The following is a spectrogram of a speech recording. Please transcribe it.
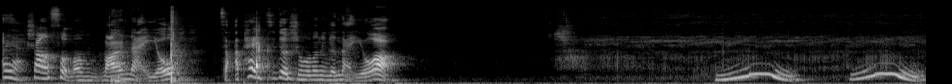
哎呀，上次我们玩奶油砸派机的时候的那个奶油啊，呜呜，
